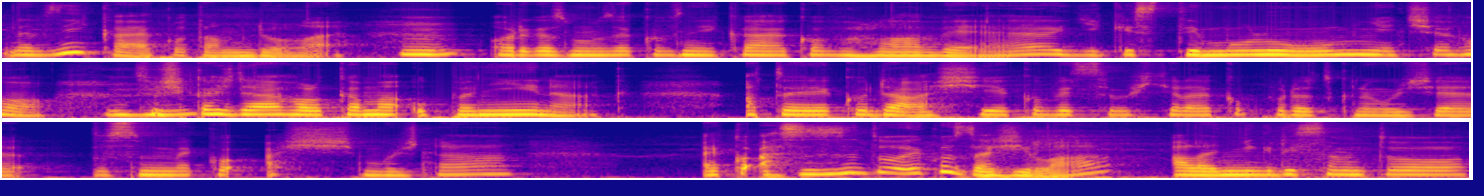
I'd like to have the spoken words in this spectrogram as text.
nevzniká jako tam dole. Mm. Orgasmus jako vzniká jako v hlavě, díky stimulům něčeho, mm-hmm. což každá holka má úplně jinak. A to je jako další jako věc, co bych chtěla jako podotknout, že to jsem jako až možná, jako asi jsem to jako zažila, ale nikdy jsem to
